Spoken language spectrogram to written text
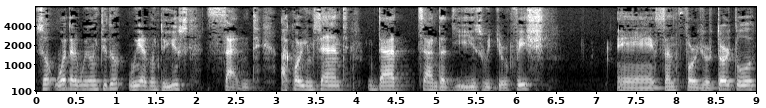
So what are we going to do? We are going to use sand, aquarium sand, that sand that you use with your fish uh, for your turtle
